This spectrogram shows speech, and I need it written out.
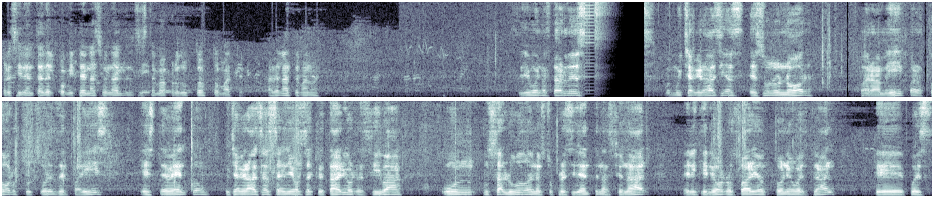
presidente del Comité Nacional del Sistema Producto Tomate. Adelante, Manuel. Sí, buenas tardes. Pues muchas gracias. Es un honor para mí, para todos los productores del país, este evento. Muchas gracias, señor secretario. Reciba un, un saludo de nuestro presidente nacional, el ingeniero Rosario Antonio Beltrán, que pues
